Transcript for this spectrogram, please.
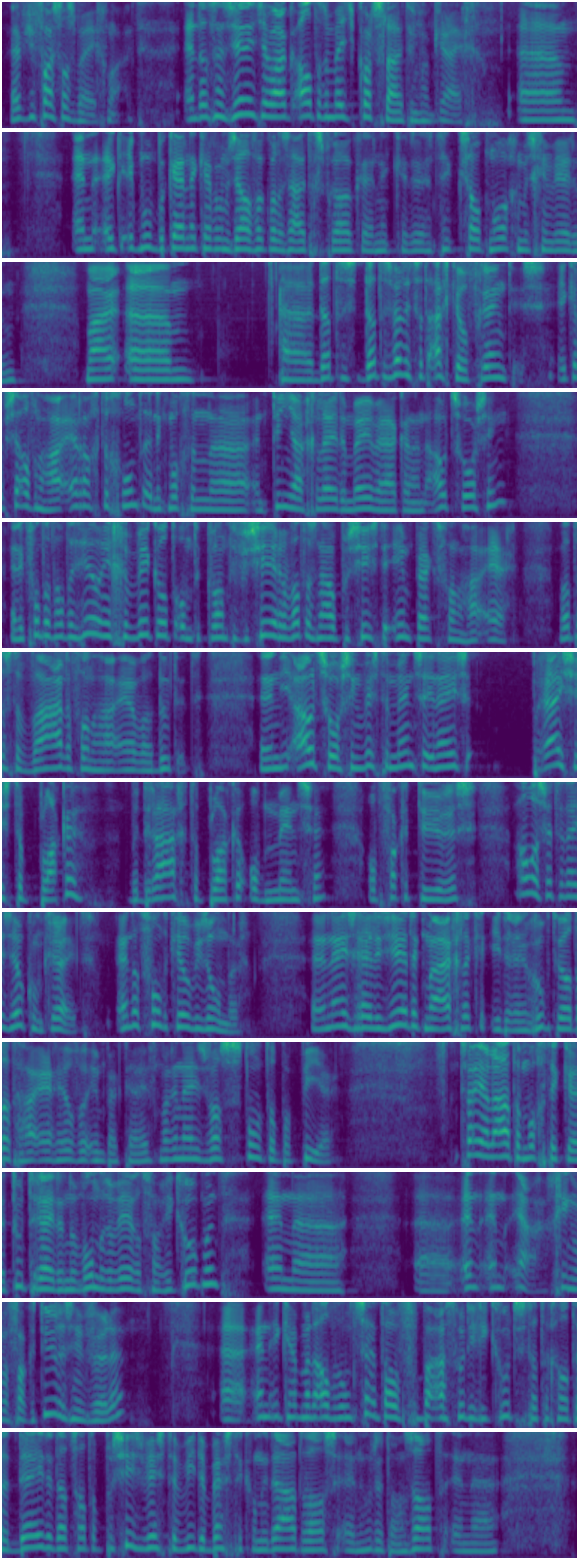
Heb je vast wel eens meegemaakt. En dat is een zinnetje waar ik altijd een beetje kortsluiting van krijg. Ehm, en ik, ik moet bekennen, ik heb hem zelf ook wel eens uitgesproken. En ik, dus ik zal het morgen misschien weer doen. Maar ehm, eh, dat, is, dat is wel iets wat eigenlijk heel vreemd is. Ik heb zelf een HR-achtergrond en ik mocht een, eh, een tien jaar geleden meewerken aan een outsourcing. En ik vond het altijd heel ingewikkeld om te kwantificeren wat is nou precies de impact van HR. Wat is de waarde van HR, wat doet het? En in die outsourcing wisten mensen ineens prijsjes te plakken, bedragen te plakken op mensen, op vacatures. Alles werd ineens heel concreet. En dat vond ik heel bijzonder. En ineens realiseerde ik me eigenlijk, iedereen roept wel dat HR heel veel impact heeft, maar ineens was, stond het op papier. Twee jaar later mocht ik uh, toetreden in de wondere wereld van recruitment. En, uh, uh, en, en ja, gingen we vacatures invullen. Uh, en ik heb me er altijd ontzettend over verbaasd hoe die recruiters dat toch altijd deden. Dat ze altijd precies wisten wie de beste kandidaat was en hoe het dan zat. En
